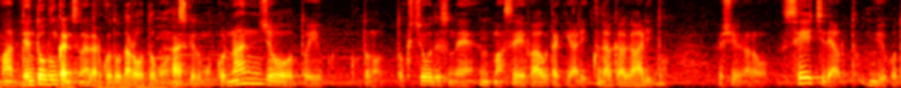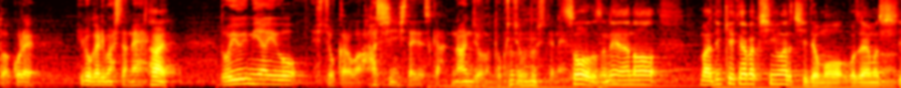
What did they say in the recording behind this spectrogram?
まあ、伝統文化につながることだろうと思うんですけども、はい、これ南城ということの特徴ですね、うん、まあ、セーファーウタキあり久高がありとあの聖地であるということはこれ広がりましたね。はい。どういう意味合いを市長からは発信したいですか？南城の特徴としてね。そうですね。あのまあ、立慶開幕神話地でもございますし、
